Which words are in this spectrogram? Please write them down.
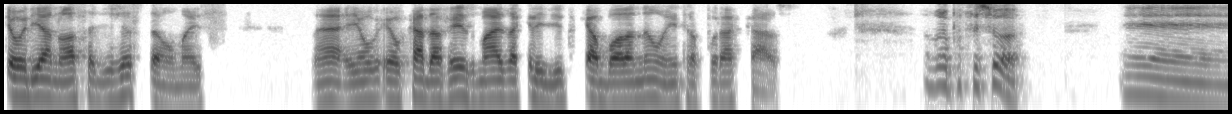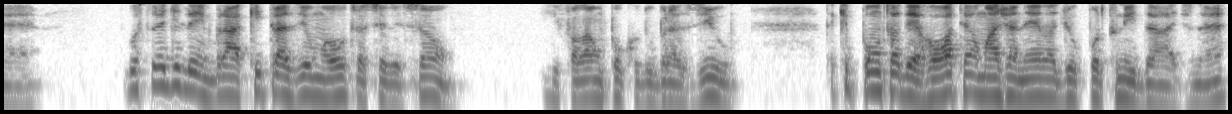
teoria nossa de gestão, mas né, eu, eu cada vez mais acredito que a bola não entra por acaso. Agora, professor, é... Gostaria de lembrar aqui, trazer uma outra seleção e falar um pouco do Brasil. Até que ponto a derrota é uma janela de oportunidades, né?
